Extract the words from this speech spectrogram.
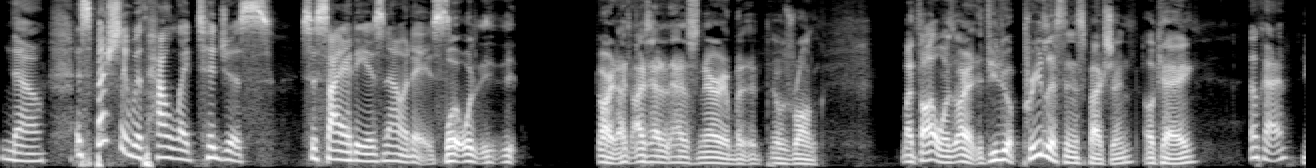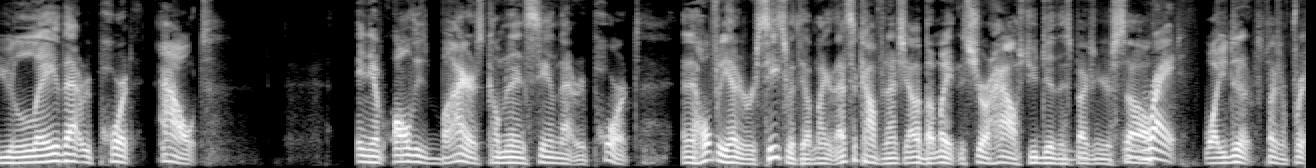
No. Especially with how litigious society is nowadays. What? What? it- it- all right, I, I had, had a scenario, but it, it was wrong. My thought was, all right, if you do a pre-listing inspection, okay, Okay. you lay that report out, and you have all these buyers coming in and seeing that report, and then hopefully you have your receipts with you. I'm like, that's a confidentiality, but wait, it's your house. You did the inspection yourself, Right. Well, you did an inspection free.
